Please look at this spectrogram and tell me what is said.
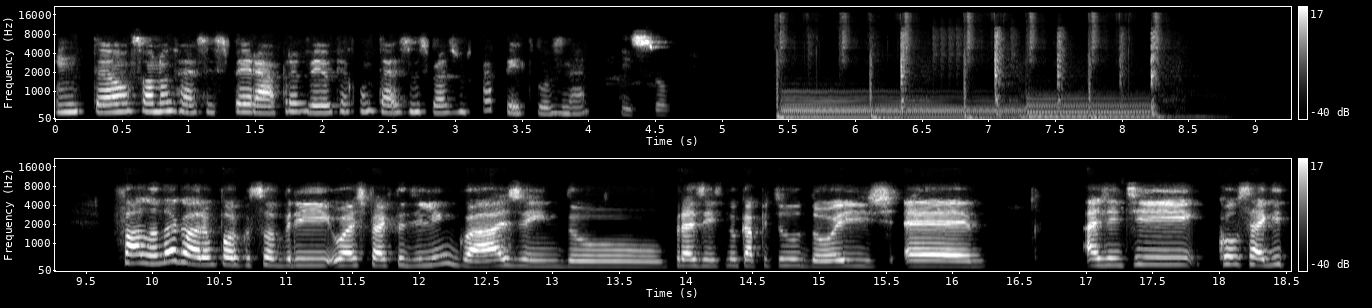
Então, só nos resta esperar para ver o que acontece nos próximos capítulos, né? Isso. Falando agora um pouco sobre o aspecto de linguagem do presente no capítulo 2, é, a gente consegue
